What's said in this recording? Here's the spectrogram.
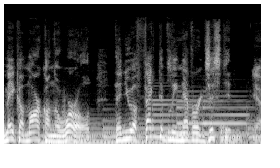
make a mark on the world, then you effectively never existed. Yeah.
